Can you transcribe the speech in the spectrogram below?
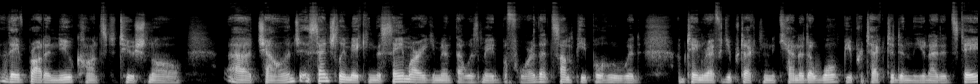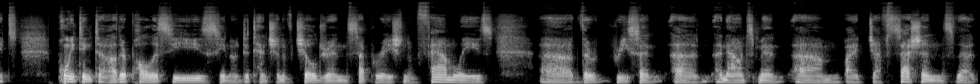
they've brought a new constitutional uh, challenge, essentially making the same argument that was made before that some people who would obtain refugee protection in Canada won't be protected in the United States, pointing to other policies, you know, detention of children, separation of families, uh, the recent uh, announcement um, by Jeff Sessions that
